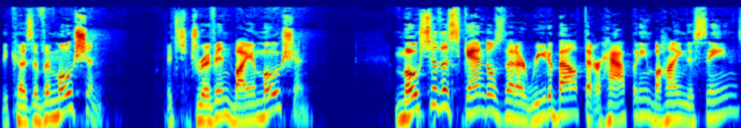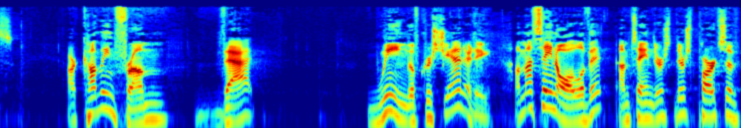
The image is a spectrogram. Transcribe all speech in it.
Because of emotion. It's driven by emotion. Most of the scandals that I read about that are happening behind the scenes are coming from that wing of Christianity. I'm not saying all of it. I'm saying there's there's parts of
